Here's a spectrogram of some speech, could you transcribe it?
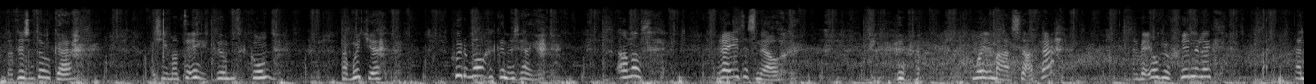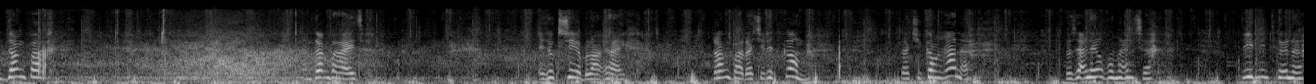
Dat is het ook hè. Als je iemand tegenkomt, komt, dan moet je goedemorgen kunnen zeggen. Anders rij je te snel. Mooie maatstaf hè. En ben je ook nog vriendelijk en dankbaar. En dankbaarheid is ook zeer belangrijk. Dankbaar dat je dit kan. Dat je kan rennen. Er zijn heel veel mensen die het niet kunnen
